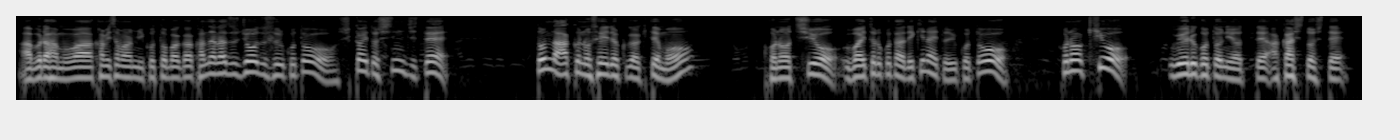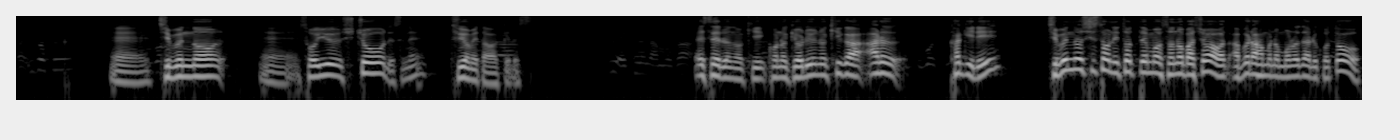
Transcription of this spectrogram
アブラハムは神様の御言葉が必ず成就することをしっかりと信じてどんな悪の勢力が来てもこの地を奪い取ることはできないということをこの木を植えることによって証として、えー、自分の、えー、そういう主張をですね強めたわけです。エセルの木この魚流の木がある限り自分の子孫にとってもその場所はアブラハムのものであることを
